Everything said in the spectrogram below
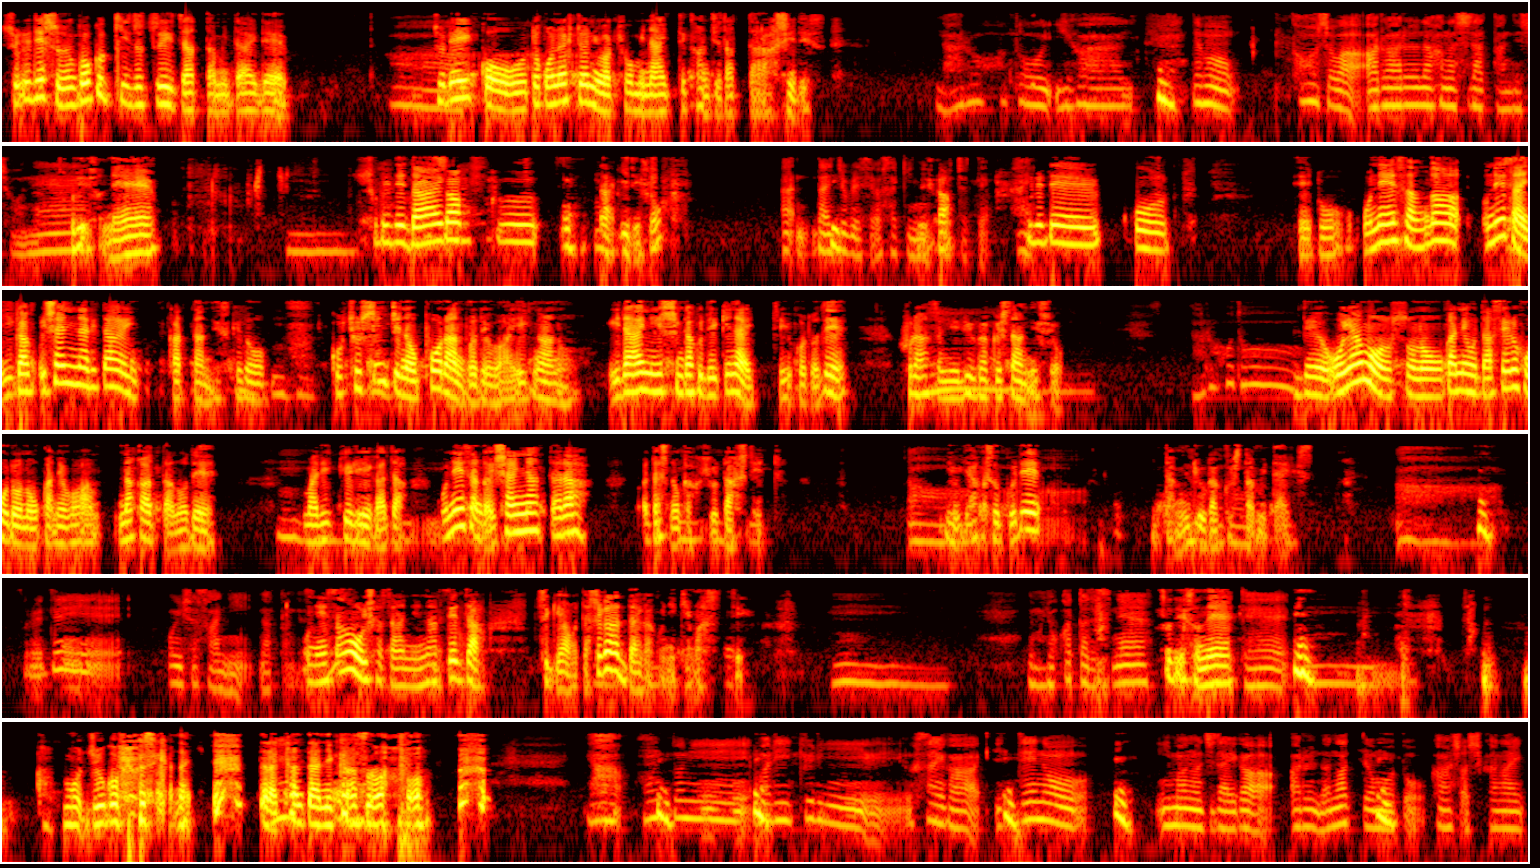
それですごく傷ついちゃったみたいで、それ以降男の人には興味ないって感じだったらしいです。なるほど、意外。うんでも、当初はあるあるな話だったんでしょうね。そうですね。うんそれで大学、うんあ、いいでしょ？あ、大丈夫ですよ。先に言っちゃって。はいそ。れで、こう、えっ、と、お姉さんが、お姉さん医学、医者になりたかったんですけど、こう出身地のポーランドでは、医あの、医大に進学できないっていうことで、フランスに留学したんですよ。。なるほど。で、親もそのお金を出せるほどのお金はなかったので、うんマリー・キュリーが、じゃあ、お姉さんが医者になったら、私の学費を出してってあいう約束で、留学したみたいです。ああうん。それで、お医者さんになったんですお姉さんはお医者さんになって、じゃあ、次は私が大学に行きますっていう。うーん。でもよかったですね。そうですね。で、うんあ、もう15秒しかない。たら簡単に感想を。いや、本当に、マリー・キュリー夫妻がいてのうん、今の時代があるんだなって思うと、感謝しかない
